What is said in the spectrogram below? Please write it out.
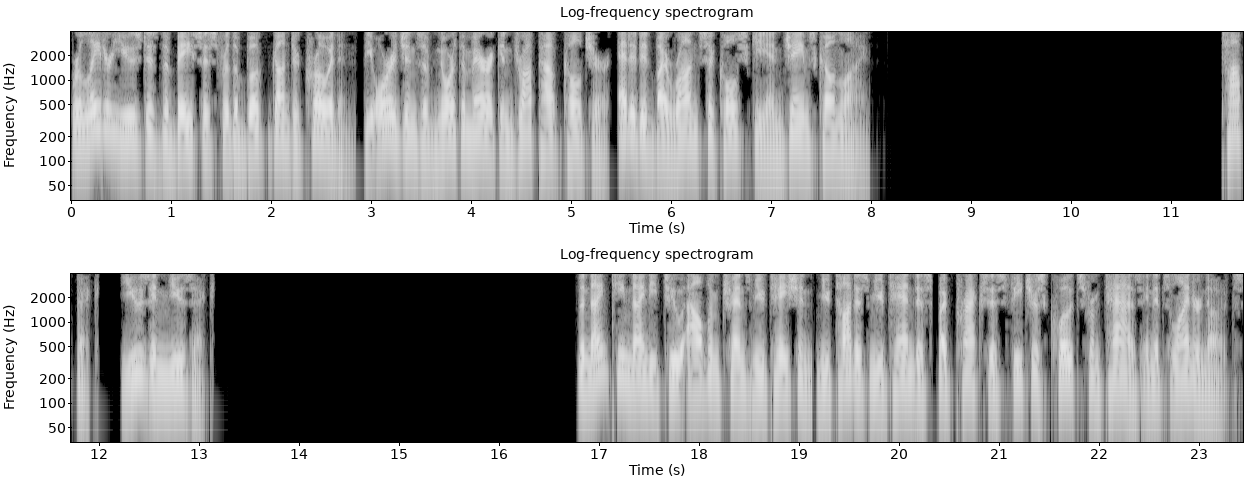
were later used as the basis for the book Gone to Croatan, The Origins of North American Dropout Culture, edited by Ron Sakolsky and James Koehnline. Use in music The 1992 album Transmutation Mutatis Mutandis by Praxis features quotes from Taz in its liner notes.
